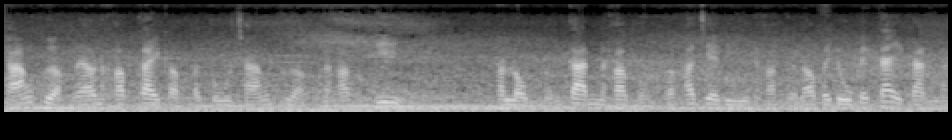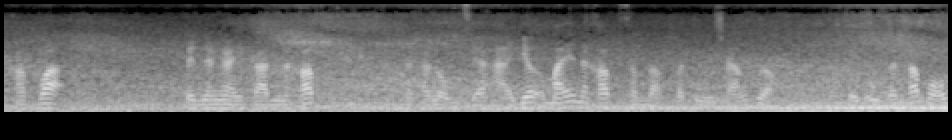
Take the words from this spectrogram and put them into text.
ช้างเผือกแล้วนะครับ ใกล้กับประตูช้างเผือกนะครับ ที่ถล่มเหมือนกันนะครับผมกับพระเจดีย์นะครับ เดี๋ยวเราไปดูใกล้ ๆ กันนะครับว่าเป็นยังไงกันนะครับจะถล่มเสียหายเยอะไหมนะครับสำหรับประตูช้างเผือกไปดูกันครับผม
